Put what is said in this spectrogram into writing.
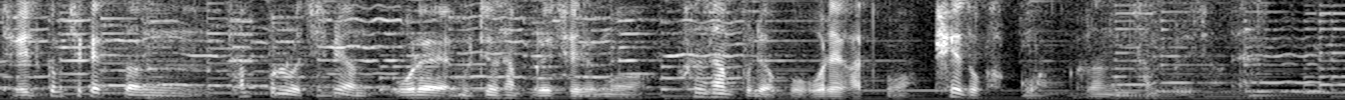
제일 끔찍했던 산불로 치면 올해 물진 산불이 제일 뭐 큰 산불이었고 오래 갔고 피해도 컸고 그런 산불이죠. 예.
